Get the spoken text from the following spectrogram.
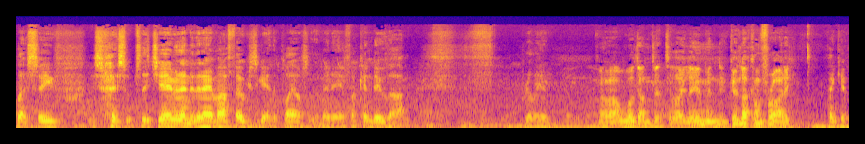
let's see. It's, it's up to the chairman. End of the day, my focus is getting the playoffs at the minute. If I can do that, brilliant. All right, well done to Liam, and good luck on Friday. Thank you.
